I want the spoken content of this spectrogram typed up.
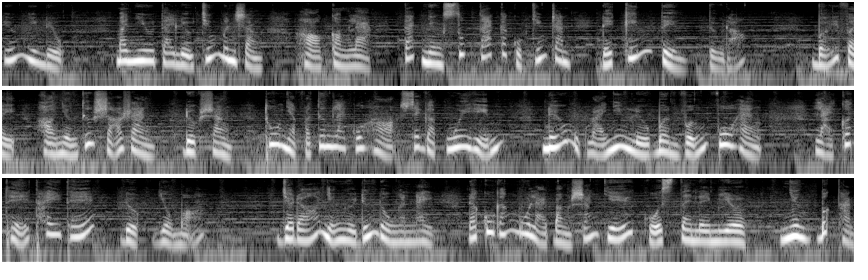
thiếu nhiên liệu, mà nhiều tài liệu chứng minh rằng họ còn là tác nhân xúc tác các cuộc chiến tranh để kiếm tiền từ đó. Bởi vậy, họ nhận thức rõ ràng được rằng thu nhập và tương lai của họ sẽ gặp nguy hiểm nếu một loại nhiên liệu bền vững vô hạn lại có thể thay thế được dầu mỏ. Do đó, những người đứng đầu ngành này đã cố gắng mua lại bằng sáng chế của Stanley Miller nhưng bất thành.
